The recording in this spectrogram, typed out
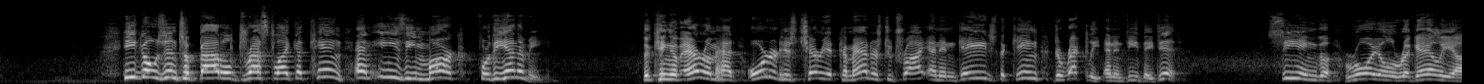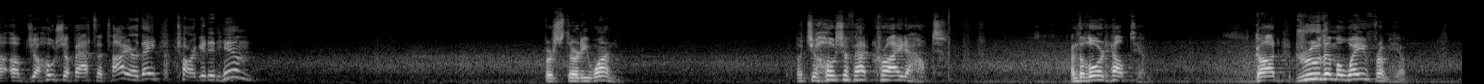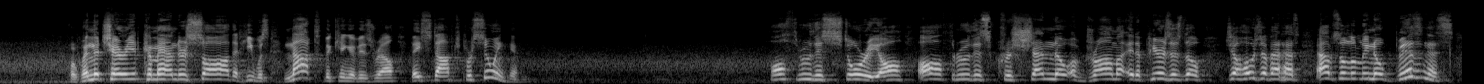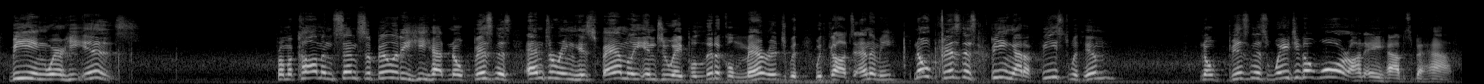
He goes into battle dressed like a king, an easy mark for the enemy. The king of Aram had ordered his chariot commanders to try and engage the king directly, and indeed they did. Seeing the royal regalia of Jehoshaphat's attire, they targeted him. Verse 31 But Jehoshaphat cried out, and the Lord helped him. God drew them away from him. For when the chariot commanders saw that he was not the king of Israel, they stopped pursuing him. All through this story, all, all through this crescendo of drama, it appears as though Jehoshaphat has absolutely no business being where he is. From a common sensibility, he had no business entering his family into a political marriage with, with God's enemy, no business being at a feast with him, no business waging a war on Ahab's behalf,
